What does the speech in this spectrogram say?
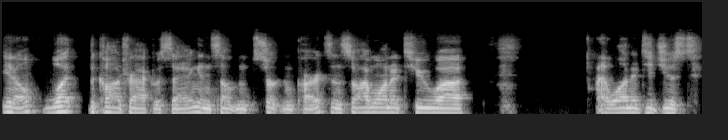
you know what the contract was saying in some certain parts. And so i wanted to uh i wanted to just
